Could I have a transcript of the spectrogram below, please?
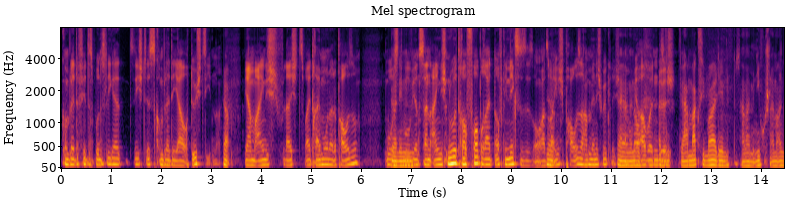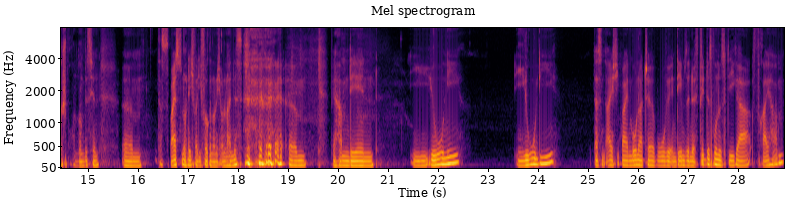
komplette Fitness-Bundesliga sich das komplette Jahr auch durchzieht. Ne? Ja. Wir haben eigentlich vielleicht zwei, drei Monate Pause, wo, Ja, den- wo wir uns dann eigentlich nur darauf vorbereiten auf die nächste Saison. Also Ja. eigentlich Pause haben wir nicht wirklich. Ja, ja, Ne? genau. Wir arbeiten Also durch. wir haben maximal den, das haben wir mit Nico schon einmal angesprochen, so ein bisschen. Ähm, das weißt du noch nicht, weil die Folge noch nicht online ist. ähm, wir haben den Juni, Juli. Das sind eigentlich die beiden Monate, wo wir in dem Sinne Fitness-Bundesliga frei haben,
